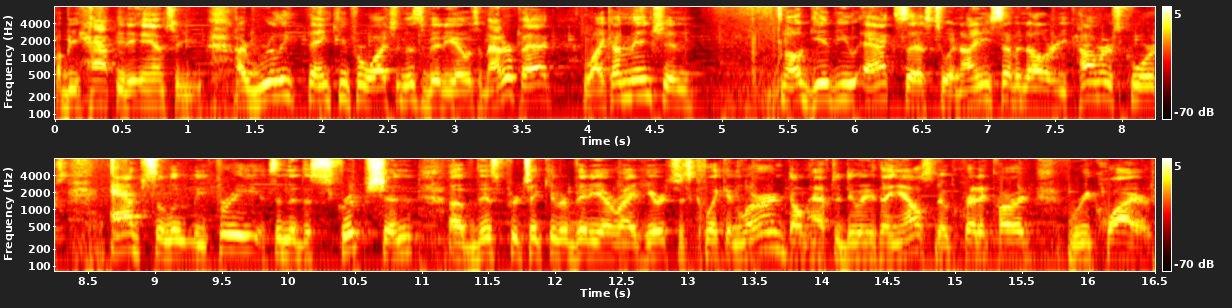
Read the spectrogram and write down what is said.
I'll be happy to answer you. I really thank you for watching this video. As a matter of fact like I mentioned mention I'll give you access to a $97 e-commerce course absolutely free. It's in the description of this particular video right here. It's just click and learn. Don't have to do anything else. No credit card required.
